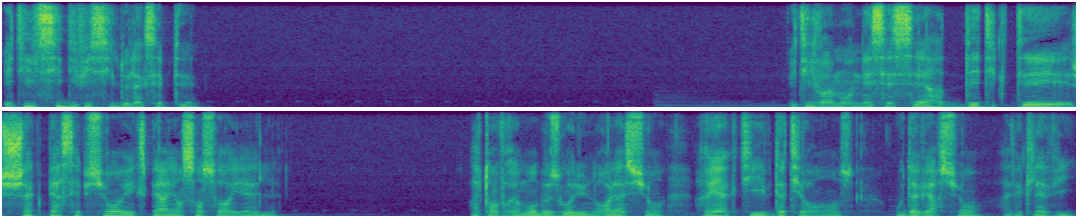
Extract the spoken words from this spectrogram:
Est-il si difficile de l'accepter? Est-il vraiment nécessaire d'étiqueter chaque perception et expérience sensorielle? A-t-on vraiment besoin d'une relation réactive d'attirance ou d'aversion avec la vie?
